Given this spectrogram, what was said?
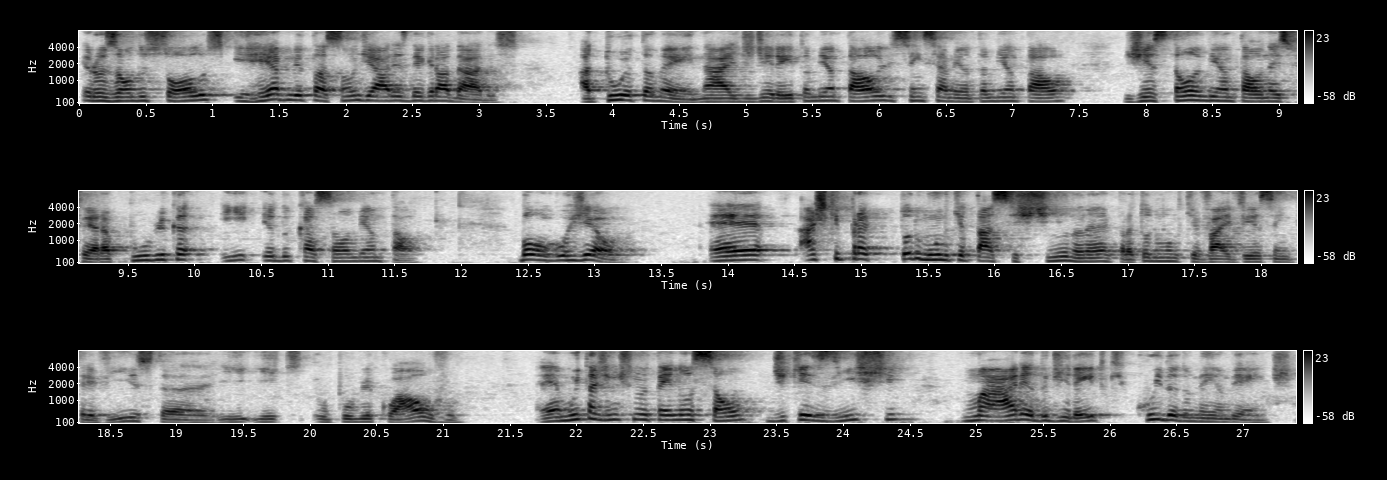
erosão dos solos e reabilitação de áreas degradadas. Atua também na área de direito ambiental, licenciamento ambiental, gestão ambiental na esfera pública e educação ambiental. Bom, Gurgel, é, acho que para todo mundo que está assistindo, né, para todo mundo que vai ver essa entrevista e, e o público-alvo, é, muita gente não tem noção de que existe uma área do direito que cuida do meio ambiente.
